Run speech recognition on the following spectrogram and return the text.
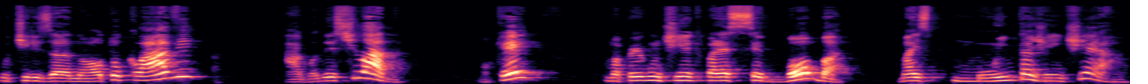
utilizando autoclave, água destilada. Ok? Uma perguntinha que parece ser boba, mas muita gente erra.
